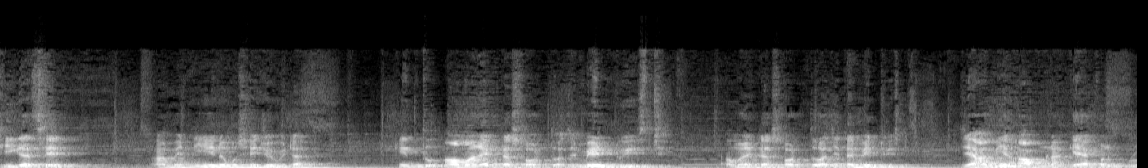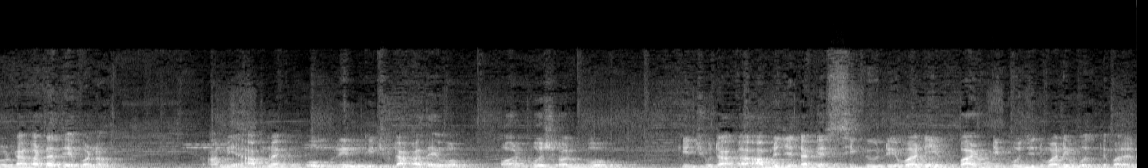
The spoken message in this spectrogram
ঠিক আছে, আমি নিয়ে নেব সেই জমিটা। কিন্তু আমার একটা শর্ত আছে মেন টুইস্ট আমার একটা শর্ত আছে, এটা মেন টুইস্ট যে আমি আপনাকে এখন পুরো টাকাটা দেবো না। আমি আপনাকে অগ্রিম কিছু টাকা দেব। অল্প স্বল্প কিছু টাকা, আপনি যেটাকে সিকিউরিটি মানি বা ডিপোজিট মানি বলতে পারেন,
